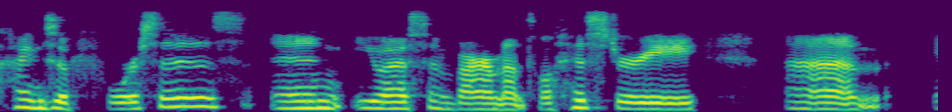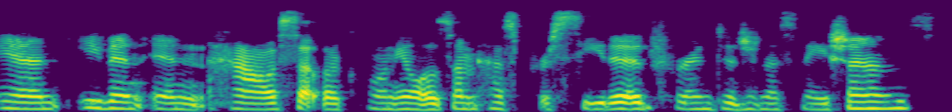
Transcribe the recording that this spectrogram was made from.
kinds of forces in US environmental history. and even in how settler colonialism has proceeded for indigenous nations.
